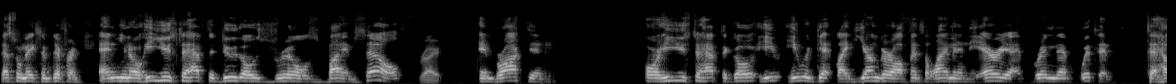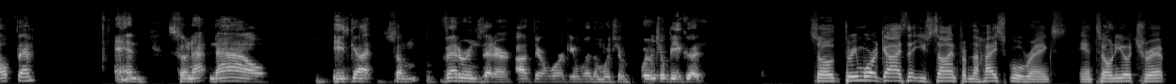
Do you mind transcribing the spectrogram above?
That's what makes him different. And you know, he used to have to do those drills by himself, right? In Brockton, or he used to have to go. He he would get like younger offensive linemen in the area and bring them with him to help them. And so not, now he's got some veterans that are out there working with him, which will, which will be good. So three more guys that you signed from the high school ranks: Antonio Tripp,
